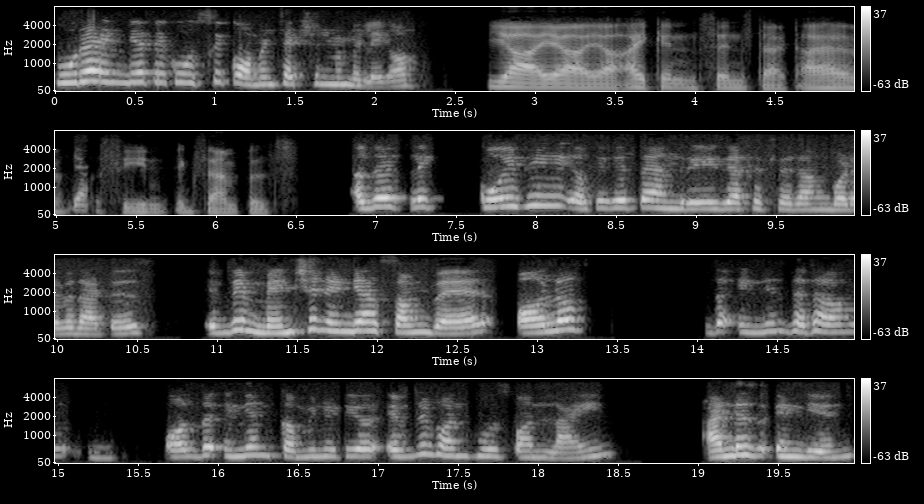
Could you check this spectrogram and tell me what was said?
पूरा इंडिया तेरे को उसके कमेंट सेक्शन में मिलेगा. या या या आई कैन सेंस दैट आई हैव Yeah. सीन एग्जांपल्स अगर लाइक कोई भी uh, क्या कहते हैं अंग्रेज या फिर फिरंग whatever that is, if they mention India somewhere, all of the Indians that are all the Indian community or everyone who's online and is Indian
